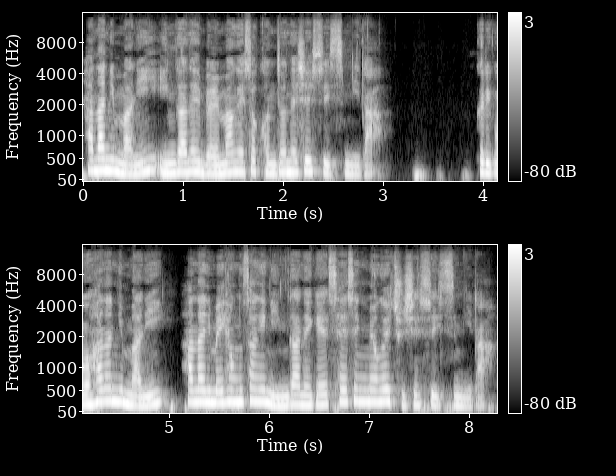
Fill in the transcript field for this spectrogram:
하나님만이 인간을 멸망에서 건져내실 수 있습니다. 그리고 하나님만이 하나님의 형상인 인간에게 새 생명을 주실 수 있습니다.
